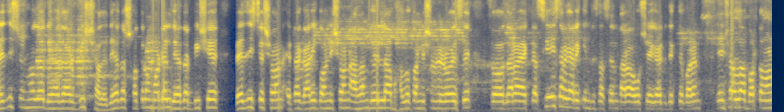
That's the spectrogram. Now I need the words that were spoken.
রেজিস্ট্রেশন হলো দুই সালে। দুই হাজার সতেরো মডেল দুই বিশে রেজিস্ট্রেশন এটা গাড়ি কন্ডিশন আলহামদুলিল্লাহ ভালো কন্ডিশনে রয়েছে। তো যারা একটা সিএইচআর গাড়ি কিনতে চাচ্ছেন, তারা অবশ্যই এই গাড়ি দেখতে পারেন। ইনশাল্লাহ বর্তমান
